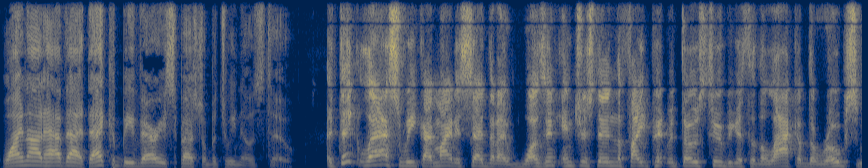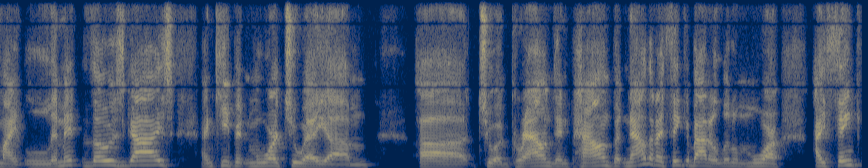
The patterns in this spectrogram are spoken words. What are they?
Why not have that? That could be very special between those two. I think last week I might have said that I wasn't interested in the fight pit with those two because of the lack of the ropes might limit those guys and keep it more to a um uh to a ground and pound. But now that I think about it a little more, I think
